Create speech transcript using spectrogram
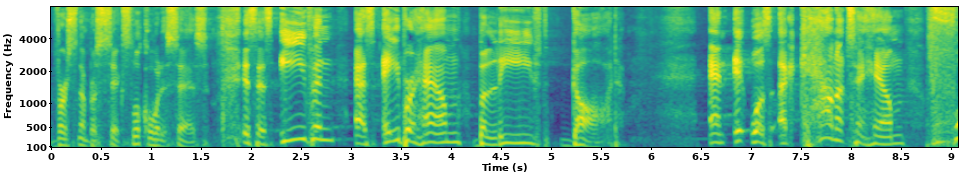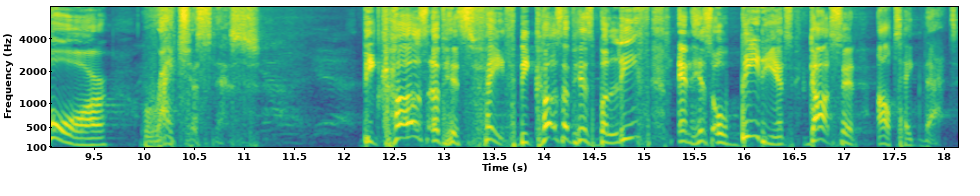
verse number six. Look at what it says. It says, Even as Abraham believed God, and it was accounted to him for righteousness because of his faith, because of his belief and his obedience, God said, I'll take that.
